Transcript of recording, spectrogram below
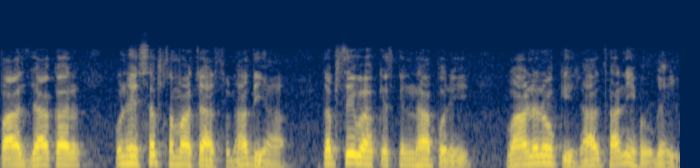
पास जाकर उन्हें सब समाचार सुना दिया। तब से वह किस्किंधापुरी वानरों की राजधानी हो गई।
